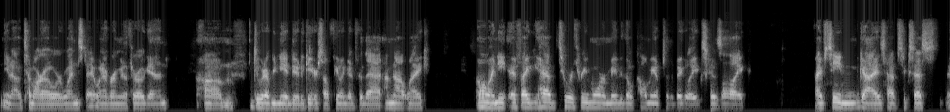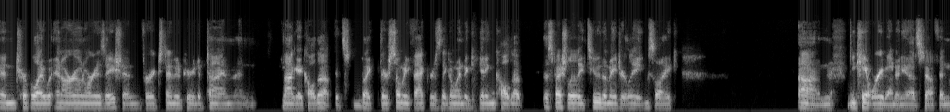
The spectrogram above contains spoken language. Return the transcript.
you know, tomorrow or Wednesday, whenever I'm going to throw again. Um, do whatever you need to do to get yourself feeling good for that. I'm not like, oh, I need, if I have two or three more, maybe they'll call me up to the big leagues. Cause like I've seen guys have success in AAA in our own organization for extended period of time and not get called up. It's like there's so many factors that go into getting called up, especially to the major leagues. Like, um, you can't worry about any of that stuff. And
